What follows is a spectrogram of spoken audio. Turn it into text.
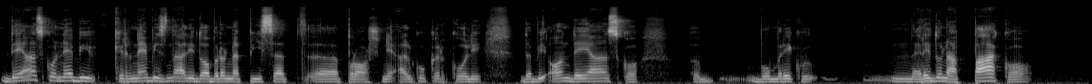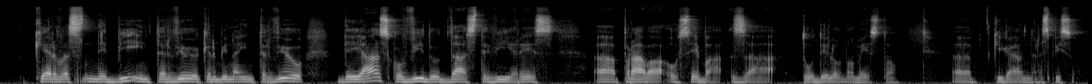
dejansko ne bi, ker ne bi znali dobro napisati uh, prošnje ali karkoli, da bi on dejansko, uh, bom rekel, naredil napako. Ker vas ne bi intervjuvil, ker bi na intervjuju dejansko videl, da ste vi res uh, prava oseba za to delovno mesto, uh, ki ga je on razpisal.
